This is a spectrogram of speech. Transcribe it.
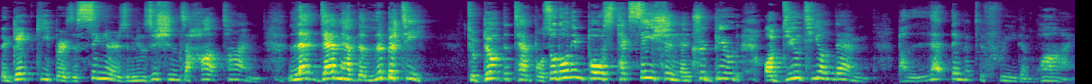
the gatekeepers, the singers, the musicians a hard time. Let them have the liberty to build the temple. So don't impose taxation and tribute or duty on them, but let them have the freedom. Why?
